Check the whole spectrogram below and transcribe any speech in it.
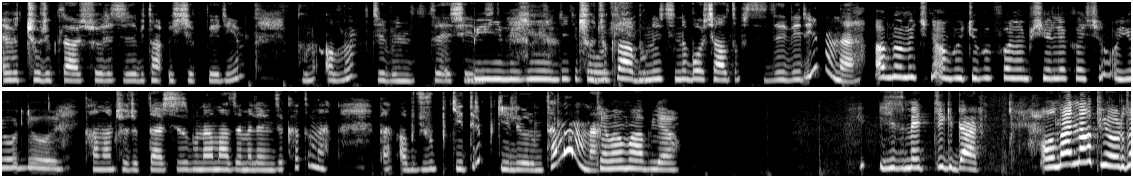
Evet çocuklar şöyle size bir tane ışık vereyim. Bunu alın cebinizde şey. Beynimizin elinde de Çocuklar boş. bunun içini boşaltıp size vereyim mi? Abla onun için abur cubur falan bir şeyler kaçın. O olur. Tamam çocuklar siz buna malzemelerinizi katın mı? Ben abucurup getirip geliyorum tamam mı? Tamam abla. Hizmetçi gider. Onlar ne yapıyordu?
